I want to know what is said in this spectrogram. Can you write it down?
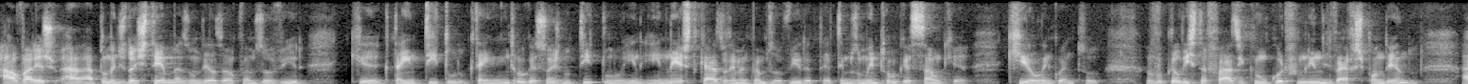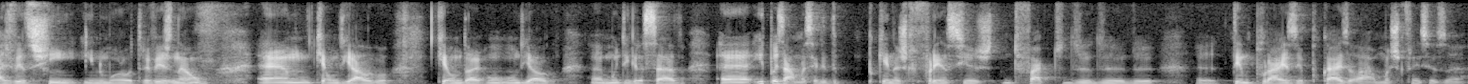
há várias, há, há, pelo menos dois temas, um deles é o que vamos ouvir, que, que tem título, que tem interrogações no título, e, e, neste caso o tema que vamos ouvir até temos uma interrogação que, é, que ele, enquanto vocalista, faz e que um coro feminino lhe vai respondendo, às vezes sim e numa outra vez não, um, que é um diálogo que é um, um, um diálogo uh, muito engraçado. Uh, e depois há uma série de pequenas referências de facto de, de, de uh, temporais epocais, há umas referências a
